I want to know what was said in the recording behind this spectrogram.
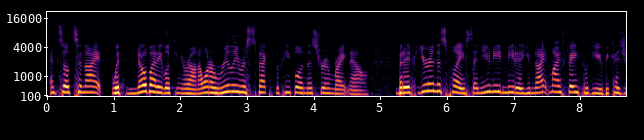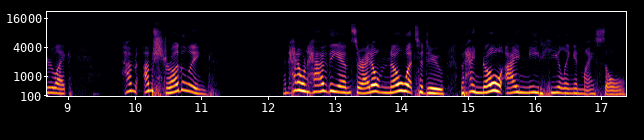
And so tonight, with nobody looking around, I want to really respect the people in this room right now. But if you're in this place and you need me to unite my faith with you because you're like, I'm, I'm struggling and I don't have the answer, I don't know what to do, but I know I need healing in my soul.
